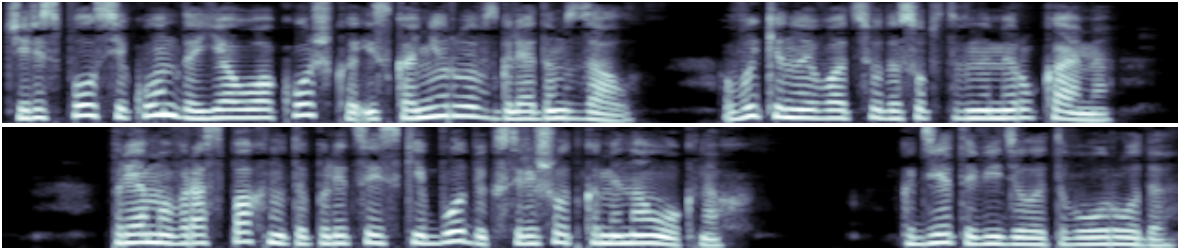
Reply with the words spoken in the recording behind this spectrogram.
Через полсекунды я у окошка и сканирую взглядом зал. Выкину его отсюда собственными руками. Прямо в распахнутый полицейский бобик с решетками на окнах. «Где ты видел этого урода?»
